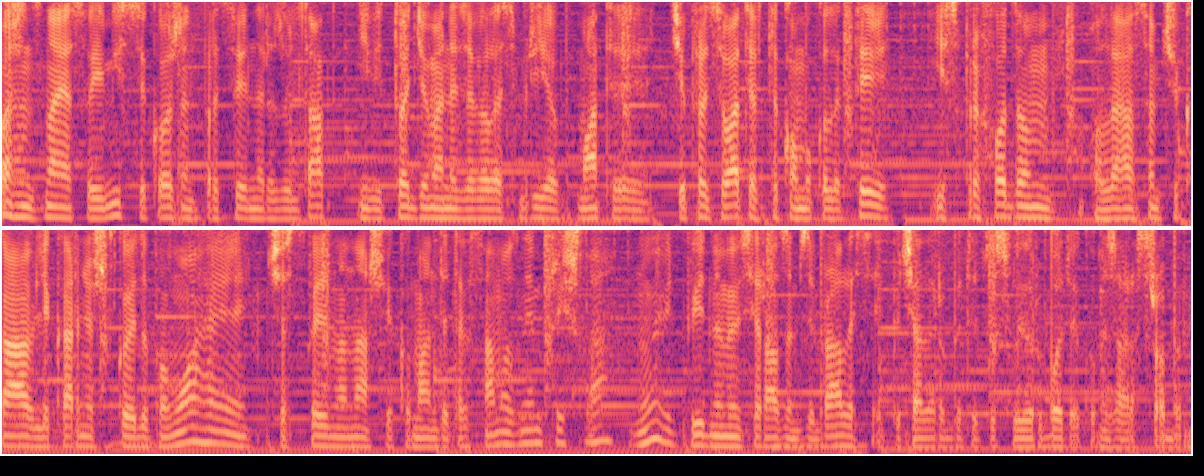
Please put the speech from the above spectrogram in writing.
Кожен знає своє місце, кожен працює на результат. І відтоді в мене з'явилась мрія мати чи працювати в такому колективі. І з приходом Олега Самчука в лікарню швидкої допомоги частина нашої команди так само з ним прийшла. Ну і відповідно ми всі разом зібралися і почали робити ту свою роботу, яку ми зараз робимо.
